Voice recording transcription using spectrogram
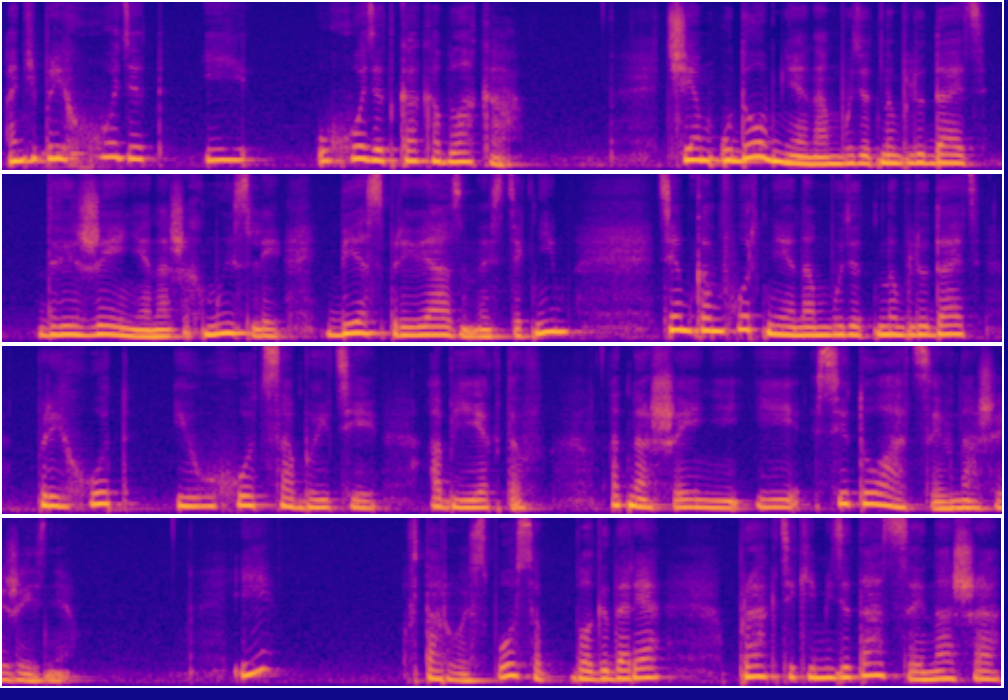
Они приходят и уходят как облака. Чем удобнее нам будет наблюдать движение наших мыслей без привязанности к ним, тем комфортнее нам будет наблюдать приход и уход событий, объектов, отношений и ситуаций в нашей жизни. И второй способ, благодаря практике медитации наше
